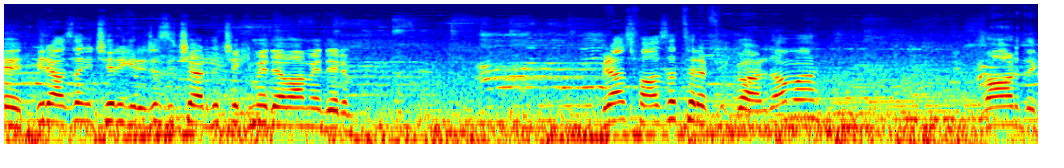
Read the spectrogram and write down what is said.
Evet birazdan içeri gireceğiz. İçeride çekime devam ederim. Biraz fazla trafik vardı ama vardık.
